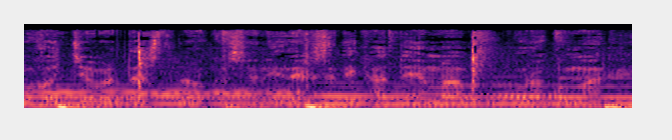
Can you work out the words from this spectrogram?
बहुत ज़बरदस्त लोकेशन इधर से दिखाते हैं हम आपको पूरा घुमा के।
